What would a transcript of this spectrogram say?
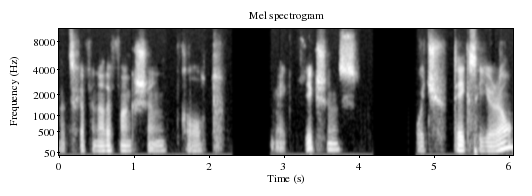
let's have another function called make predictions, which takes a URL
